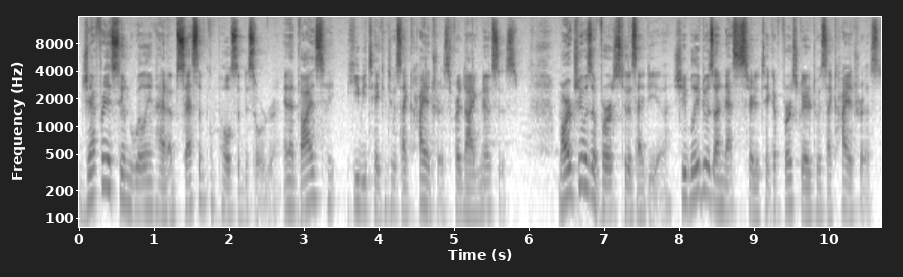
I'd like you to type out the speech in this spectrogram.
Geoffrey assumed William had obsessive compulsive disorder and advised he be taken to a psychiatrist for a diagnosis. Marjorie was averse to this idea. She believed it was unnecessary to take a first grader to a psychiatrist.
